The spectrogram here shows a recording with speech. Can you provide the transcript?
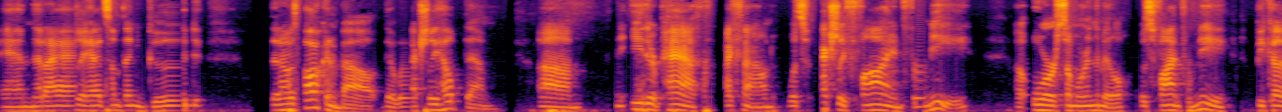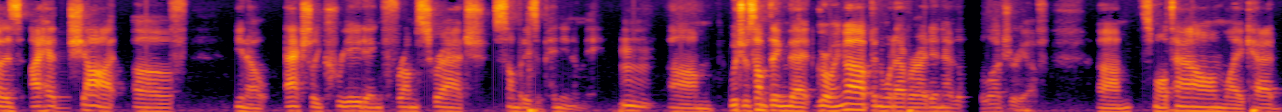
and that I actually had something good that I was talking about that would actually help them. Um, either path I found was actually fine for me, uh, or somewhere in the middle was fine for me because I had shot of, you know, actually creating from scratch somebody's opinion of me, Mm. um, which was something that growing up and whatever I didn't have the luxury of. Um, small town, like had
